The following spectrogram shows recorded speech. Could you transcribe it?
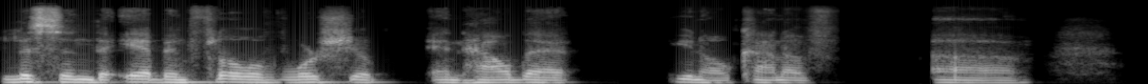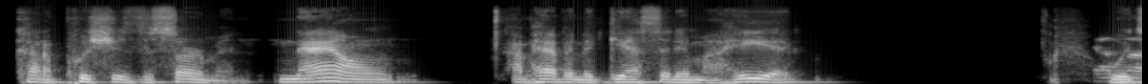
listen the ebb and flow of worship and how that you know kind of uh kind of pushes the sermon now i'm having to guess it in my head which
